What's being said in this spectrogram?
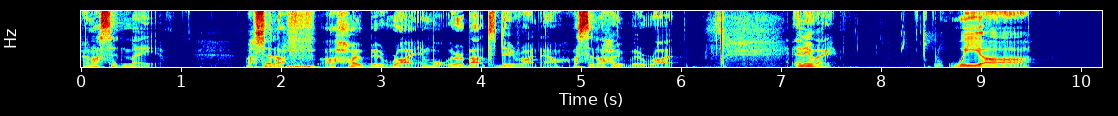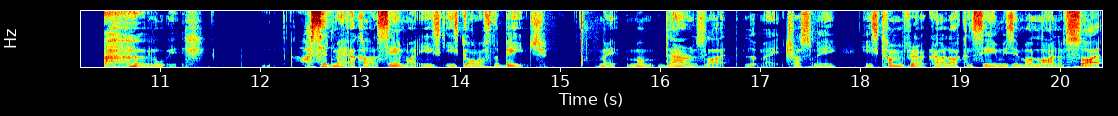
and I said, mate, I said, I, f- I hope we're right in what we're about to do right now. I said, I hope we're right. Anyway, we are. I said, mate, I can't see him. Mate. He's he's gone off the beach mate, Mum, Darren's like, look, mate, trust me, he's coming through that crowd. I can see him. He's in my line of sight.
